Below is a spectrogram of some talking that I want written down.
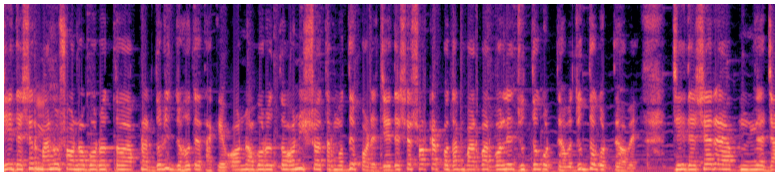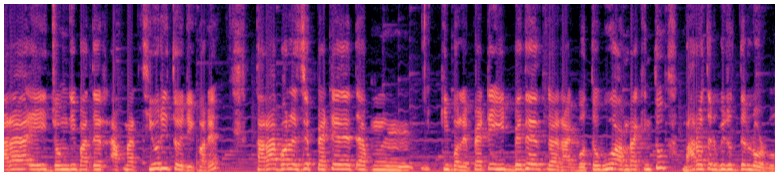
যে দেশের মানুষ অনবরত আপনার দরিদ্র হতে থাকে অনবরত অনিশ্চয়তার মধ্যে পড়ে যে দেশের সরকার প্রধান বারবার বলে যুদ্ধ করতে হবে যুদ্ধ করতে হবে। যে দেশের যারা এই জঙ্গিবাদের আপনার থিওরি তৈরি করে তারা বলে যে পেটে কি বলে পেটে ইট বেঁধে রাখব তবুও আমরা কিন্তু ভারতের বিরুদ্ধে লড়বো।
